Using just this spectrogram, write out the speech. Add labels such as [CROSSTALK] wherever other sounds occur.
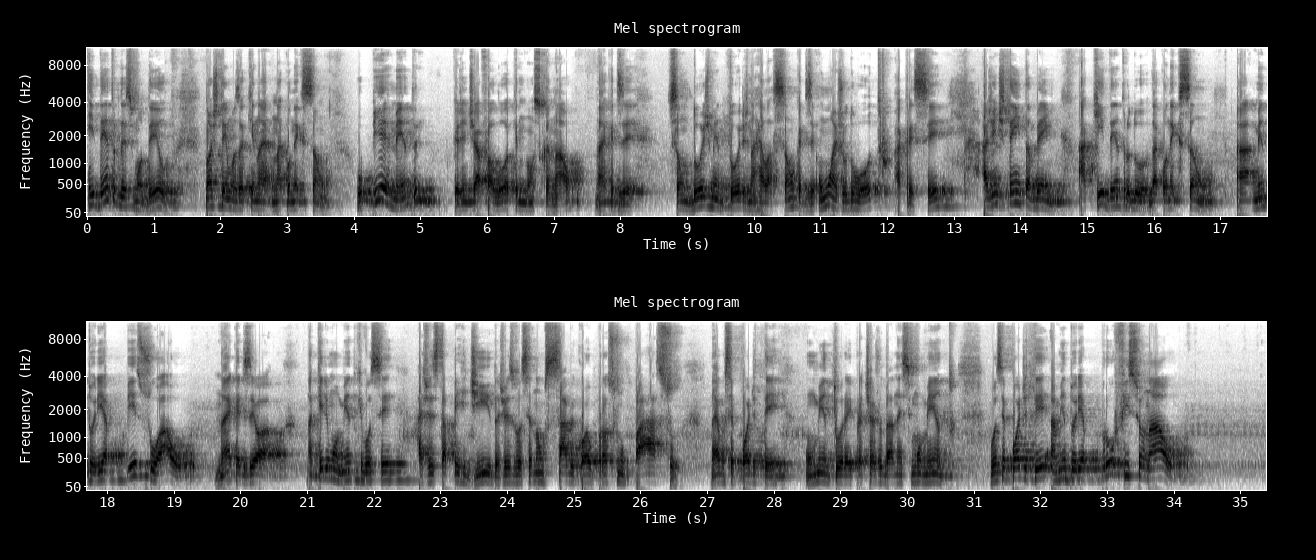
E dentro desse modelo, nós temos aqui na, na conexão o Peer Mentoring, que a gente já falou aqui no nosso canal, né? quer dizer, são dois mentores na relação, quer dizer, um ajuda o outro a crescer. A gente tem também aqui dentro do, da conexão a mentoria pessoal, né? quer dizer, ó, naquele momento que você às vezes está perdido, às vezes você não sabe qual é o próximo passo, né? Você pode ter um mentor aí para te ajudar nesse momento. Você pode ter a mentoria profissional.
